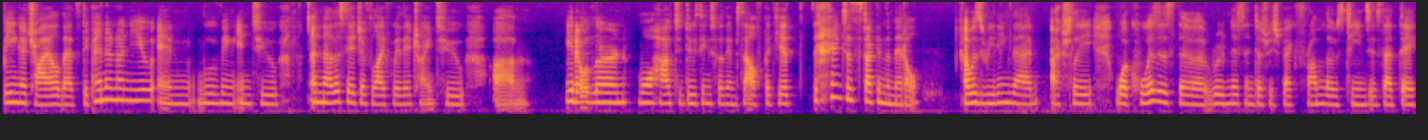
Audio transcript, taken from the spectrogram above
being a child that's dependent on you and moving into another stage of life where they're trying to um, you know, learn more how to do things for themselves, but yet just stuck in the middle. I was reading that actually what causes the rudeness and disrespect from those teens is that they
